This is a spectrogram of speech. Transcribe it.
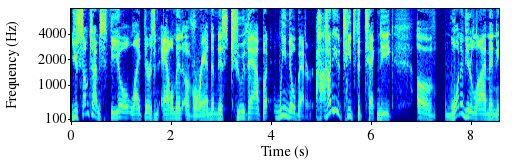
you sometimes feel like there's an element of randomness to that, but we know better. How do you teach the technique of one of your linemen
